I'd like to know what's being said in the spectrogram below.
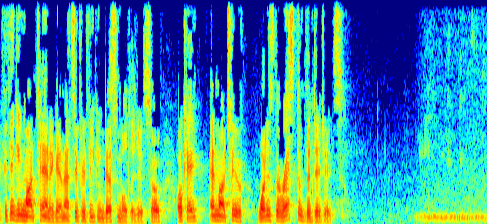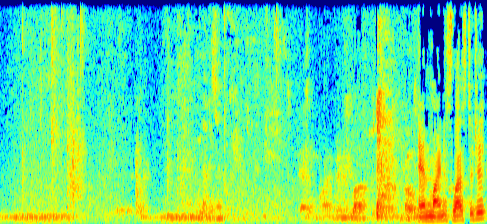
If you're thinking mod 10, again, that's if you're thinking decimal digits. So, OK, n mod 2. What is the rest of the digits? n minus last digit?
